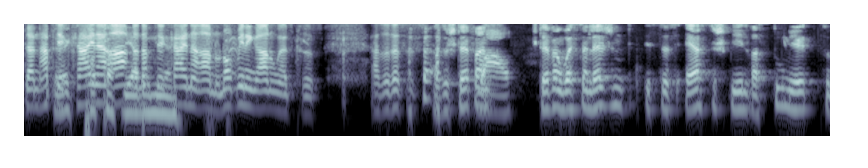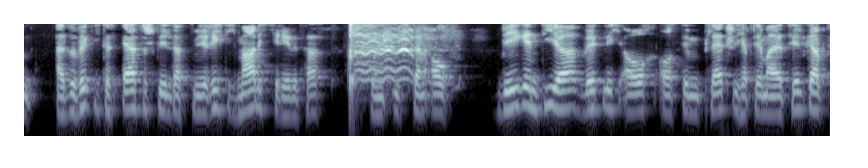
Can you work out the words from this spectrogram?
dann habt ihr keine Ahnung, dann habt ihr keine Ahnung, noch weniger Ahnung als Chris. Also das ist Also Stefan, wow. Stefan Western Legend ist das erste Spiel, was du mir zum also wirklich das erste Spiel, das du mir richtig malig geredet hast und ich dann auch wegen dir wirklich auch aus dem Pledge, ich habe dir mal erzählt gehabt,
